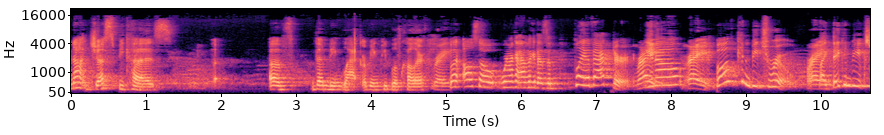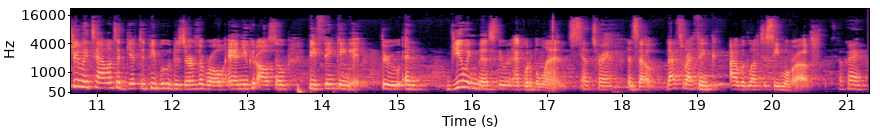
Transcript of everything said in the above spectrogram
not just because of them being black or being people of color, Right. but also we're not going to act like it doesn't play a factor, Right. You know, Right. Both can be true, Right. Like they can be extremely talented, gifted people who deserve the role, and you could also be thinking it through and viewing this through an equitable lens. That's right. And so that's what I think I would love to see more of. Okay.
